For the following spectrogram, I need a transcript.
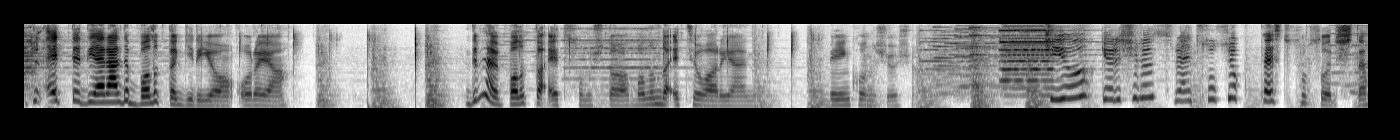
Bütün et de diğer herhalde balık da giriyor oraya. Değil mi? Balık da et sonuçta. Balığın da eti var yani. Beyin konuşuyor şu an. Yuh görüşürüz. Ranch sos yok. Pesto sos var işte.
